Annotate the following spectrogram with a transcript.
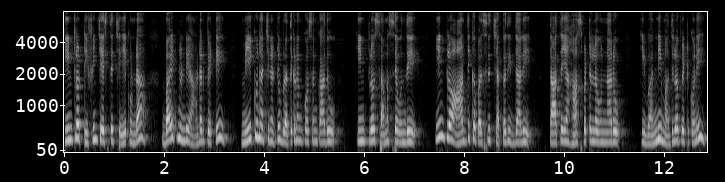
ఇంట్లో టిఫిన్ చేస్తే చేయకుండా బయట నుండి ఆర్డర్ పెట్టి మీకు నచ్చినట్టు బ్రతకడం కోసం కాదు. ఇంట్లో సమస్య ఉంది. ఇంట్లో ఆర్థిక పరిస్థితి చక్కదిద్దాలి. తాతయ్య హాస్పిటల్లో ఉన్నారు. ఇవన్నీ మదిలో పెట్టుకొని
